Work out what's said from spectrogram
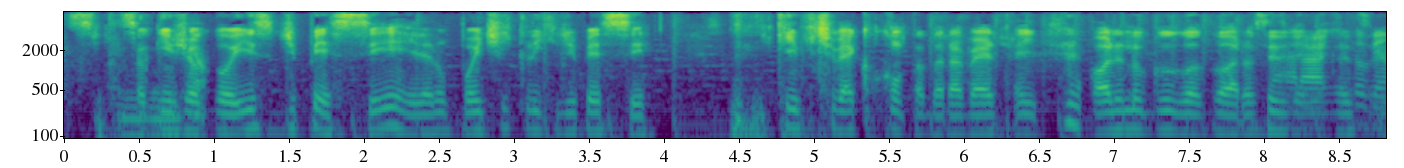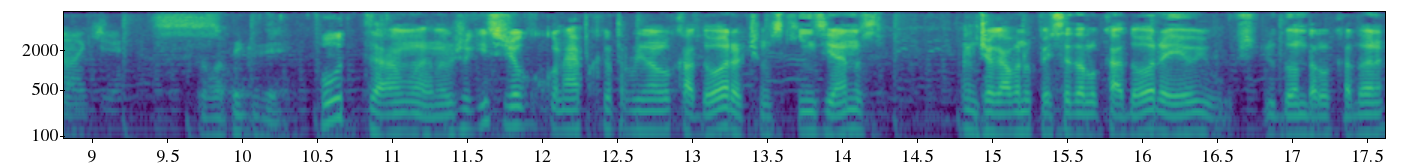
Se alguém jogou isso de PC, ele era um point and click de PC. Quem tiver com o computador aberto aí, olha no Google agora, vocês verem. Caraca, eu tô vendo aqui. Eu vou ter que ver. Puta, mano, eu joguei esse jogo na época que eu trabalhei na locadora, eu tinha uns 15 anos. A gente jogava no PC da locadora, eu e o, e o dono da locadora.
